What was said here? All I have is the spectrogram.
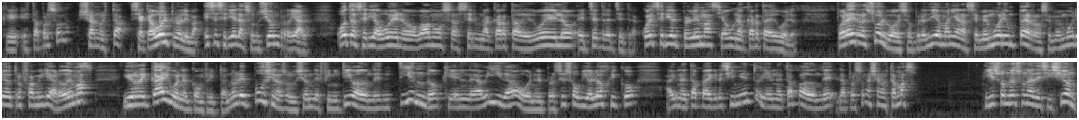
que esta persona ya no está. Se acabó el problema. Esa sería la solución real. Otra sería, bueno, vamos a hacer una carta de duelo, etcétera, etcétera. ¿Cuál sería el problema si hago una carta de duelo? Por ahí resuelvo eso, pero el día de mañana se me muere un perro, se me muere otro familiar o demás, y recaigo en el conflicto. No le puse una solución definitiva donde entiendo que en la vida o en el proceso biológico hay una etapa de crecimiento y hay una etapa donde la persona ya no está más. Y eso no es una decisión.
